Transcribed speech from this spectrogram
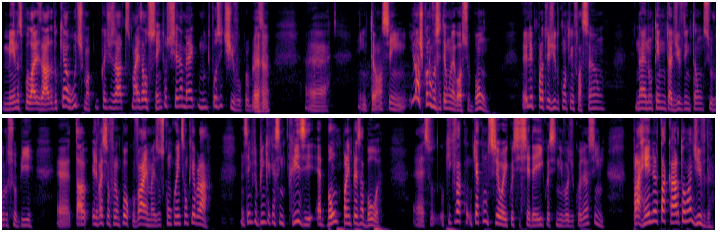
menos polarizada do que a última, com candidatos mais ao centro, acho que seria muito positivo para o Brasil. Uhum. É, então, assim, eu acho que quando você tem um negócio bom, ele é protegido contra a inflação, né, não tem muita dívida, então se o juro subir, é, tá, ele vai sofrer um pouco? Vai, mas os concorrentes vão quebrar. A gente sempre brinca que assim, crise é bom para empresa boa. É, o, que, que, vai, o que aconteceu aí com esse CDI, com esse nível de coisa? É assim, para a Renner tá caro tomar dívida.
